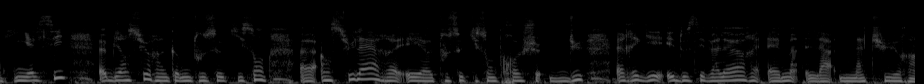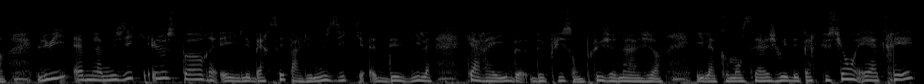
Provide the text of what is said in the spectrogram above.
King Elsie, euh, bien sûr, hein, comme tous ceux qui sont euh, insulaires et euh, tous ceux qui sont proches du reggae et de ses valeurs, aiment la nature. Lui aime la musique et le sport et il est bercé par les musiques des îles Caraïbes depuis son plus jeune âge. Il a commencé à jouer des percussions et a créé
